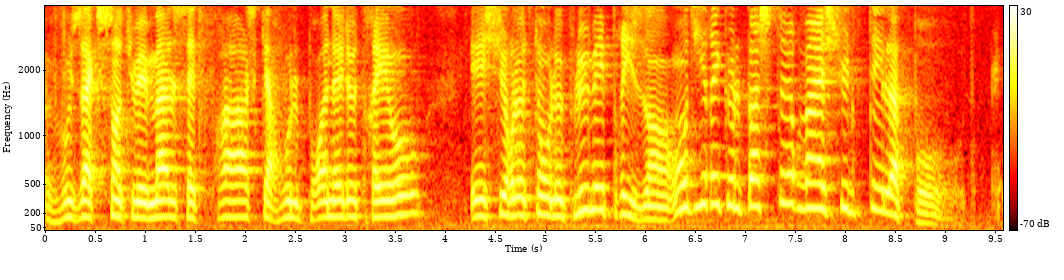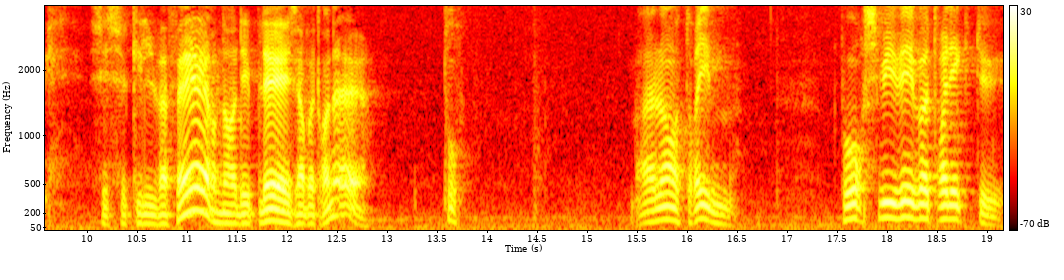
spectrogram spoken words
vous accentuez mal cette phrase car vous le prenez de très haut et sur le ton le plus méprisant. On dirait que le pasteur va insulter l'apôtre. C'est ce qu'il va faire, n'en déplaise à votre honneur. Allons, Trim, poursuivez votre lecture.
